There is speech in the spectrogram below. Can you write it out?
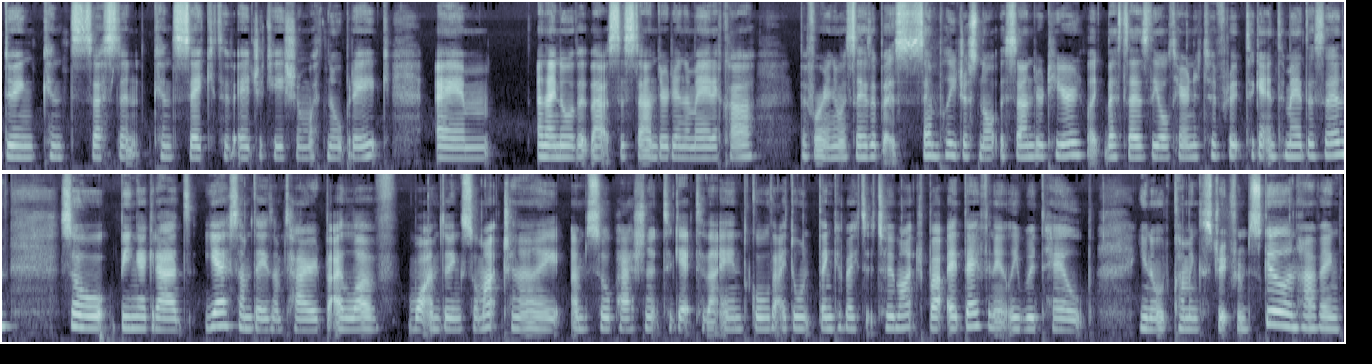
doing consistent consecutive education with no break. Um, and i know that that's the standard in america before anyone says it but it's simply just not the standard here. Like this is the alternative route to get into medicine. So being a grad yeah some days i'm tired but i love what i'm doing so much and i am so passionate to get to that end goal that i don't think about it too much but it definitely would help you know coming straight from school and having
